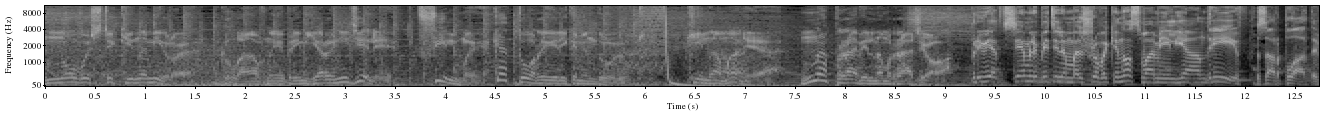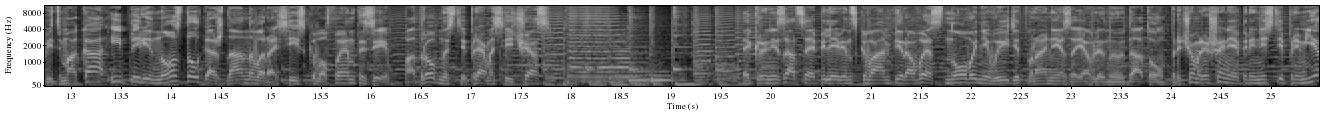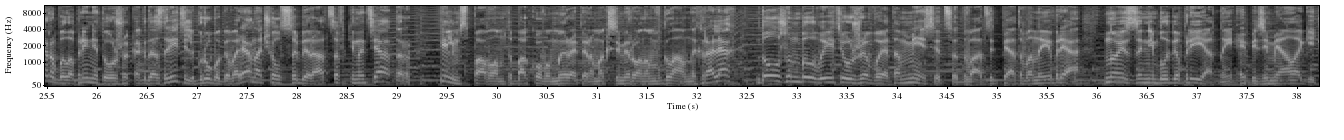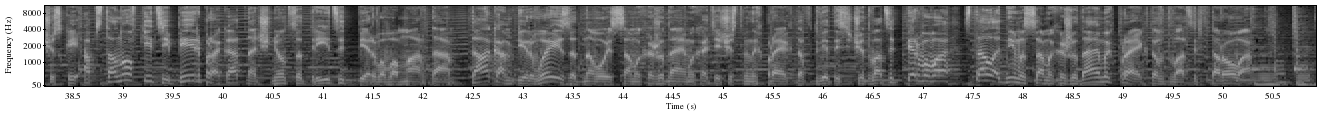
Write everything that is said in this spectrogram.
Новости киномира. Главные премьеры недели. Фильмы, которые рекомендуют. Киномания на правильном радио. Привет всем любителям большого кино, с вами Илья Андреев. Зарплата Ведьмака и перенос долгожданного российского фэнтези. Подробности прямо сейчас. Экранизация пелевинского ампира В снова не выйдет в ранее заявленную дату. Причем решение перенести премьеру было принято уже когда зритель, грубо говоря, начал собираться в кинотеатр. Фильм с Павлом Табаковым и рэпером Оксимироном в главных ролях должен был выйти уже в этом месяце, 25 ноября. Но из-за неблагоприятной эпидемиологической обстановки теперь прокат начнется 31 марта. Так, Ампир из одного из самых ожидаемых отечественных проектов 2021 стал одним из самых ожидаемых проектов 20 22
